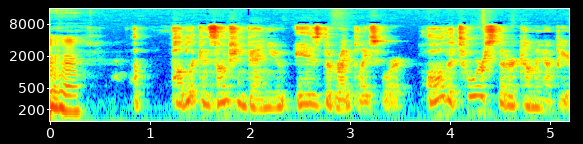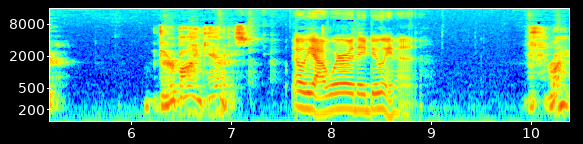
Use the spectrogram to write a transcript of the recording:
hmm public consumption venue is the right place for it. All the tourists that are coming up here, they're buying cannabis. Oh yeah, where are they doing it? Right.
